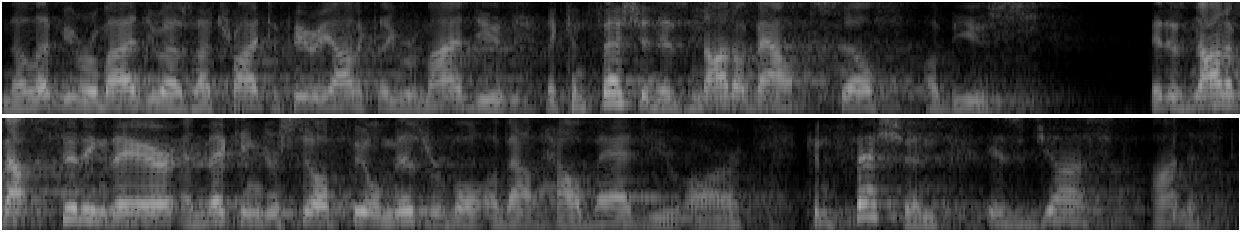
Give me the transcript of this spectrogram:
Now, let me remind you, as I try to periodically remind you, that confession is not about self abuse. It is not about sitting there and making yourself feel miserable about how bad you are. Confession is just honesty.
